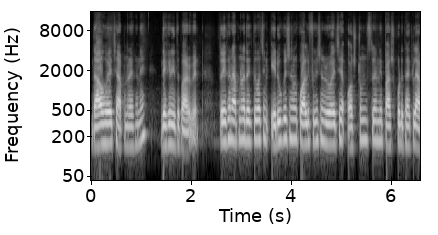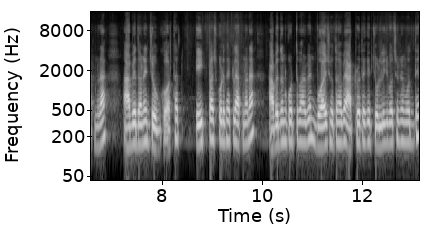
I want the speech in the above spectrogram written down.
দেওয়া হয়েছে, আপনারা এখানে দেখে নিতে পারবেন। তো এখানে আপনারা দেখতে পাচ্ছেন এডুকেশনাল কোয়ালিফিকেশন রয়েছে। অষ্টম শ্রেণি পাস করে থাকলে আপনারা আবেদনের যোগ্য। অর্থাৎ এইট পাস করে থাকলে আপনারা আবেদন করতে পারবেন। বয়স হতে হবে আঠেরো থেকে চল্লিশ বছরের মধ্যে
